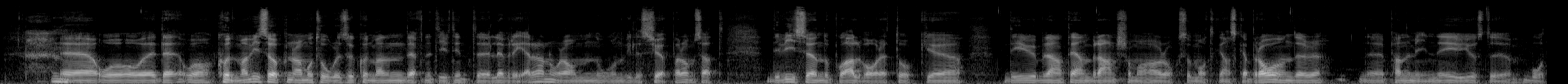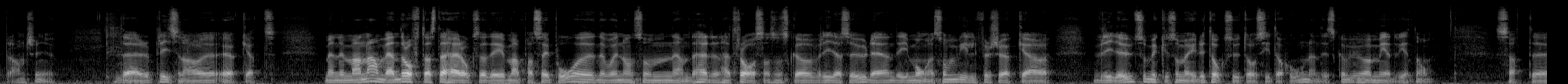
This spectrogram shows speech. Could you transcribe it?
Eh, och, och, det, och kunde man visa upp några motorer så kunde man definitivt inte leverera några om någon ville köpa dem. Så att det visar ändå på allvaret och eh, det är ju bland annat en bransch som har också mått ganska bra under eh, pandemin. Det är ju just eh, båtbranschen ju. Där priserna har ökat. Men man använder oftast det här också, det är, man passar ju på, det var ju någon som nämnde här den här trasan som ska vridas ur det. Det är många som vill försöka vrida ut så mycket som möjligt också utav situationen, det ska vi vara medvetna om. Så att, eh,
